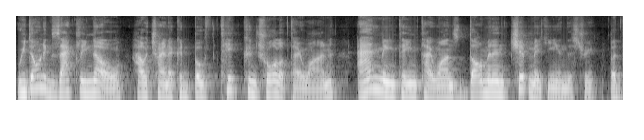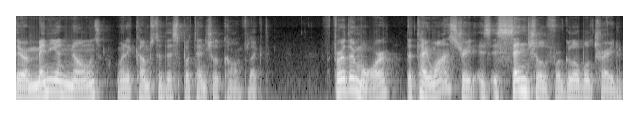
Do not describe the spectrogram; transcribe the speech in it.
We don't exactly know how China could both take control of Taiwan and maintain Taiwan's dominant chip making industry, but there are many unknowns when it comes to this potential conflict. Furthermore, the Taiwan Strait is essential for global trade,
